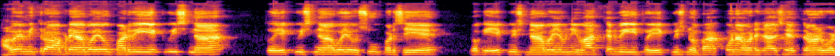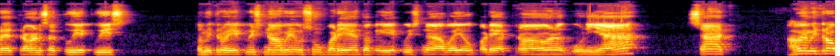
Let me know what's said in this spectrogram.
હવે મિત્રો, આપણે અવયવ પાડવી એકવીસ ના તો એકવીસ ના અવયવ શું પડશે? તો કે એકવીસ ના અવયવની વાત કરવી, તો એકવીસ નો ભાગ કોના વડે ચાલશે? ત્રણ વડે ત્રણ સત્તુ એકવીસ. તો મિત્રો એકવીસ ના અવયવ શું પડે? તો કે એકવીસ ના અવયવ પડે ત્રણ ગુણ્યા સાત. હવે મિત્રો,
